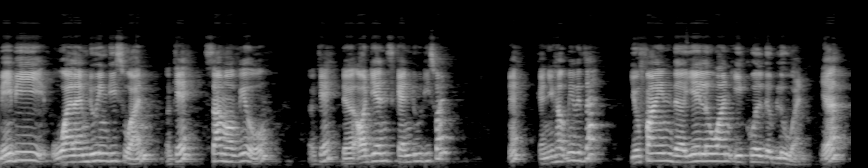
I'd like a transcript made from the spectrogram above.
maybe while I'm doing this one, okay, some of you, okay, the audience can do this one. Eh? Can you help me with that? You find the yellow one equal the blue one. Yeah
